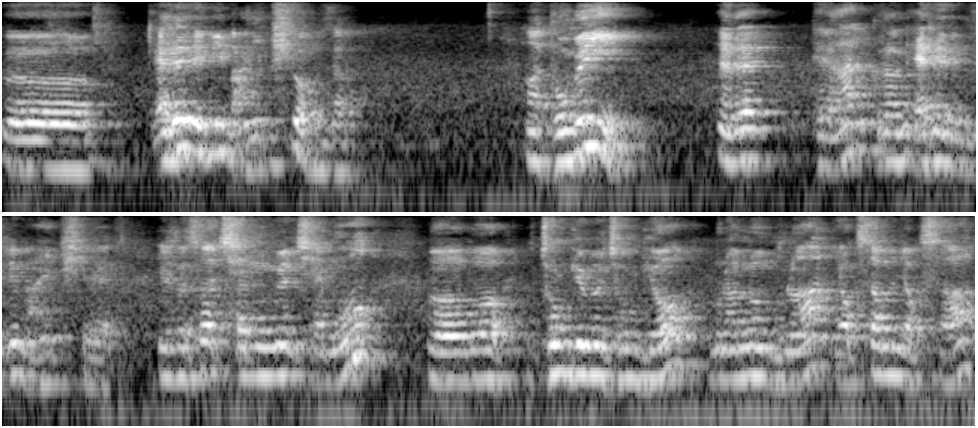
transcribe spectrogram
어, LLM이 많이 필요합니다. 아, 도메인에 대한 그런 LLM들이 많이 필요해요. 예를 들어서 재무면 재무, 어, 뭐 종교면 종교, 문화면 문화, 역사면 역사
